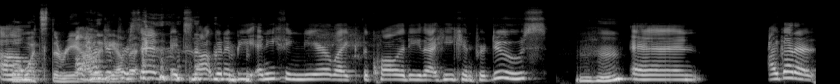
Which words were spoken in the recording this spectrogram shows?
well, what's the reality of it? 100%, it's not going to be anything near like the quality that he can produce. mm-hmm. And I got to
